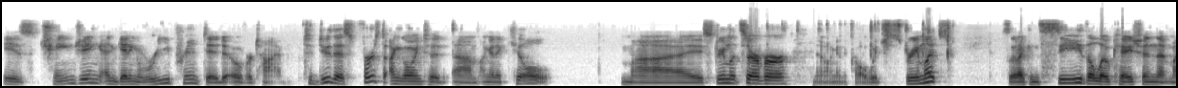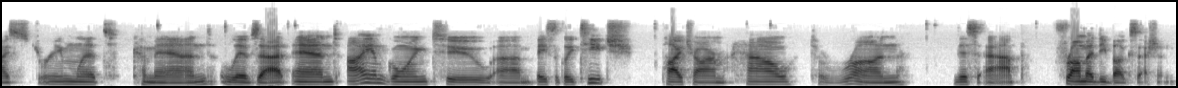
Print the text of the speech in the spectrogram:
is changing and getting reprinted over time. To do this, first I'm going to um, I'm going to kill my Streamlit server. Now I'm going to call which Streamlit so that I can see the location that my Streamlit command lives at. And I am going to um, basically teach PyCharm how to run this app from a debug session.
